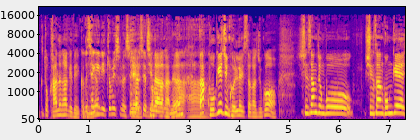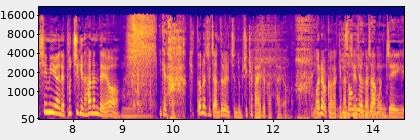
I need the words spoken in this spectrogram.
그, 또 가능하게 돼 있거든요. 생일이 좀 있으면 18세 예, 지나가는 아. 딱 그게 지금 걸려 있어 가지고 신상 정보 신상 공개 심의위원회 붙이긴 하는데요. 음. 이게 하, 떨어질지 안 떨어질지 좀 지켜봐야 될 것 같아요. 좀 어려울 것 같긴 한데 제 생각에는. 문제, 이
